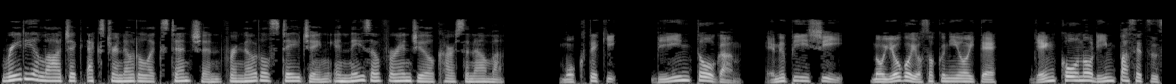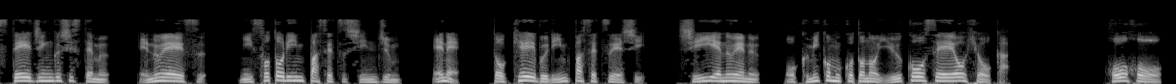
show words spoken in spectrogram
Radiologic extranodal extension for nodal staging in nasopharyngeal carcinoma. 目的、鼻咽頭癌、NPC の予後予測において、現行のリンパ節ステージングシステム、NAS に外リンパ節浸潤、N と頸部リンパ節へし、CNN を組み込むことの有効性を評価。方法、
